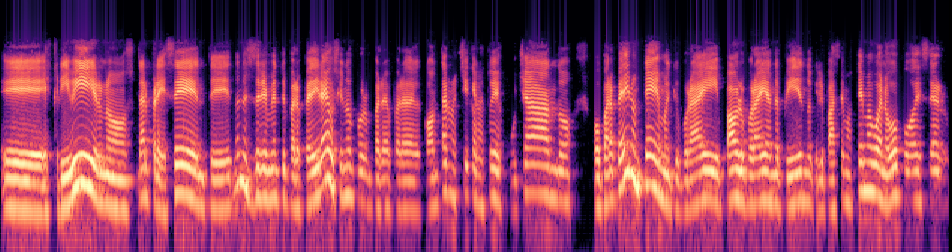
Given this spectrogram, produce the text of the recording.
eh, escribirnos, estar presente, no necesariamente para pedir algo, sino para, para contarnos, chicas, la estoy escuchando, o para pedir un tema, que por ahí, Pablo por ahí anda pidiendo que le pasemos tema, bueno, vos podés ser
